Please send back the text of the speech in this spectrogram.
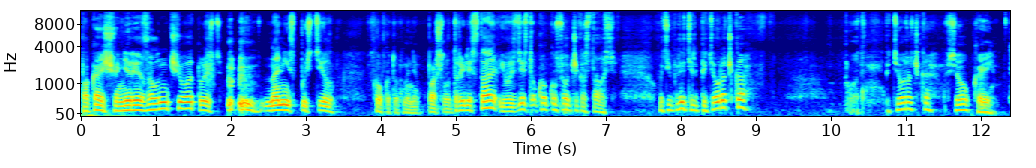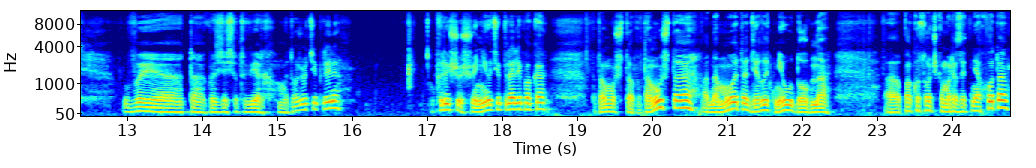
Пока еще не резал ничего, то есть на низ спустил, сколько тут у меня пошло, три листа, и вот здесь такой кусочек остался. Утеплитель пятерочка. Вот, пятерочка, все окей. Вы, так, вот здесь вот вверх мы тоже утеплили. Крышу еще не утепляли пока. Потому что, потому что одному это делать неудобно. А, по кусочкам резать неохота.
